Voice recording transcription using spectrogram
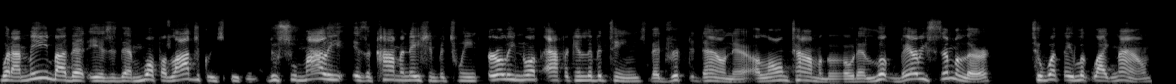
what I mean by that is, is that morphologically speaking, the Somali is a combination between early North African Levantines that drifted down there a long time ago that look very similar to what they look like now.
